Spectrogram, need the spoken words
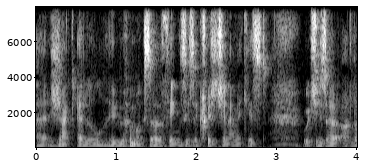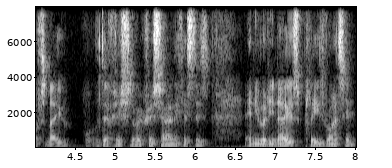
uh, Jacques Ellul, who, amongst other things, is a Christian anarchist, which is a, I'd love to know what the definition of a Christian anarchist is. Anybody knows? Please write in.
